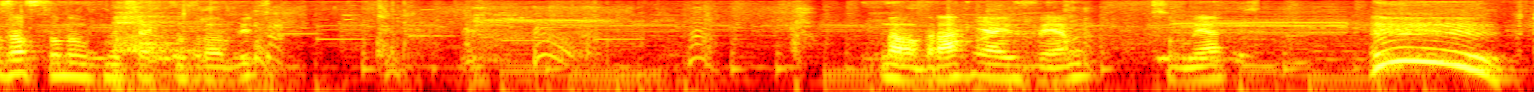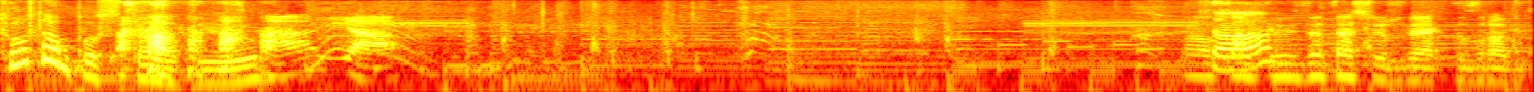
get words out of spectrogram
Zastanówmy się, jak to zrobić. Dobra, ja już wiem. W sumie. Kto tam postawił? Ja. No, Co? sam widzę też już wie, jak to zrobić.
